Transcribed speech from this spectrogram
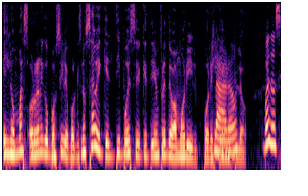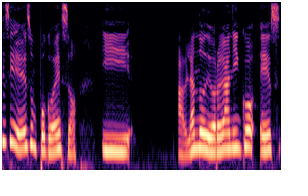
es lo más orgánico posible porque no sabe que el tipo ese que tiene enfrente va a morir, por Claro. ejemplo. Bueno, sí, sí, es un poco eso. Y hablando de orgánico, es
